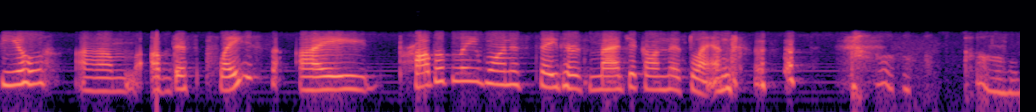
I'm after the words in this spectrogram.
feel um, of this place, I probably want to say there's magic on this land. oh, oh,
